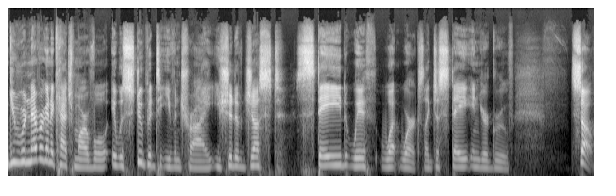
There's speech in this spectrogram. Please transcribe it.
You were never going to catch Marvel. It was stupid to even try. You should have just stayed with what works, like just stay in your groove. So,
